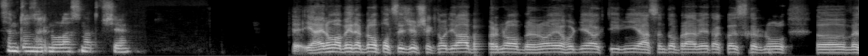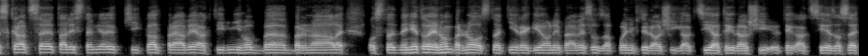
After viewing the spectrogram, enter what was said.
jsem to zhrnula snad vše. Já jenom, aby nebylo pocit, že všechno dělá Brno. Brno je hodně aktivní, já jsem to právě takhle schrnul uh, ve zkratce. Tady jste měli příklad právě aktivního Brna, ale ostat, není to jenom Brno, ostatní regiony právě jsou zapojeny v těch dalších akcí a těch dalších těch akcí je zase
